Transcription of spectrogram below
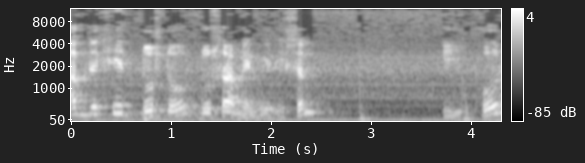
अब देखिए दोस्तों, दूसरा main variation e four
